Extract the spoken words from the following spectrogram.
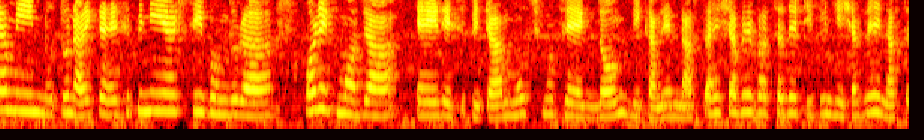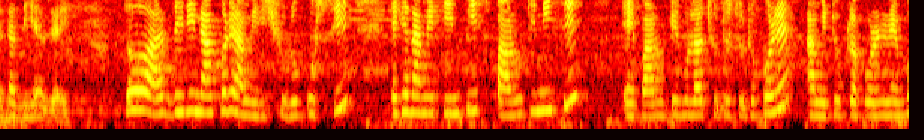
আমি নতুন আরেকটা রেসিপি নিয়ে আসছি, বন্ধুরা। অনেক মজা এই রেসিপিটা মুচমুচে একদম বিকালের নাস্তা হিসাবে, বাচ্চাদের টিফিন হিসাবে এই নাস্তাটা দেওয়া যায়। তো আর দেরি না করে আমি শুরু করছি। এখানে আমি তিন পিস পাউরুটি নিছি। এই পাউরুটিগুলো ছোটো ছোটো করে আমি টুকরা করে নেব।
